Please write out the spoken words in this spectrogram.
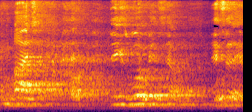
and watch these women. It's a,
